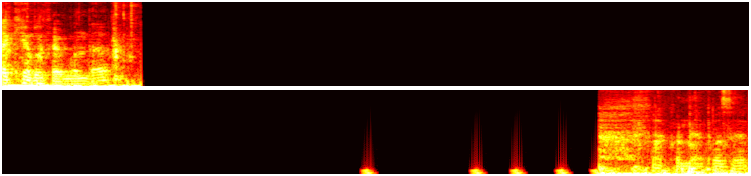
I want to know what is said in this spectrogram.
I can't believe I won that. Fuck, what map was it?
